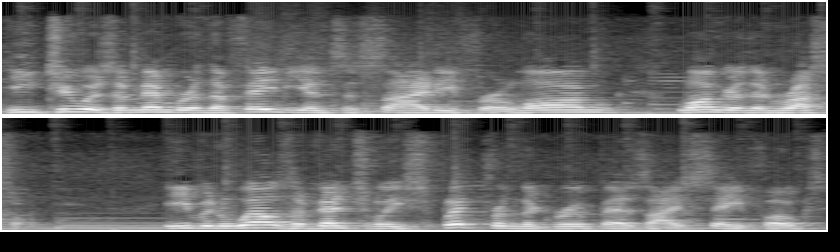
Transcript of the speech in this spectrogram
he too was a member of the Fabian Society for long, longer than Russell. Even Wells eventually split from the group, as I say, folks.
